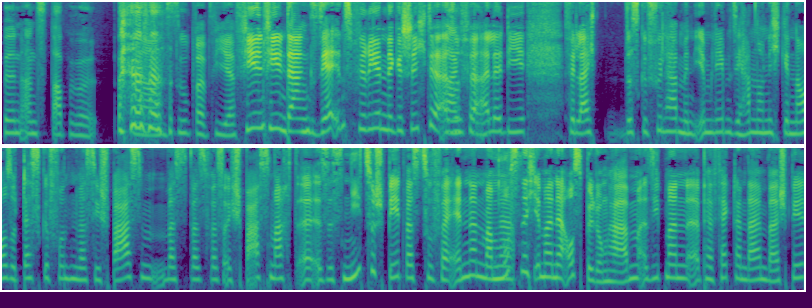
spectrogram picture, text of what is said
bin unstoppable. Ja, super, Pia. Vielen, vielen Dank. Sehr inspirierende Geschichte. Also Danke. für alle, die vielleicht das Gefühl haben in ihrem Leben, sie haben noch nicht genauso das gefunden, was sie Spaß, was, was, was euch Spaß macht. Äh, Es ist nie zu spät, was zu verändern. Man Ja. muss nicht immer eine Ausbildung haben. Sieht man äh, perfekt an deinem Beispiel.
